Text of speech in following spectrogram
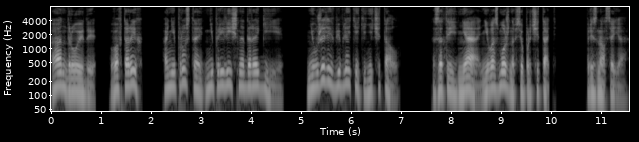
а андроиды. Во-вторых, они просто неприлично дорогие. Неужели в библиотеке не читал? За три дня невозможно все прочитать, признался я.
